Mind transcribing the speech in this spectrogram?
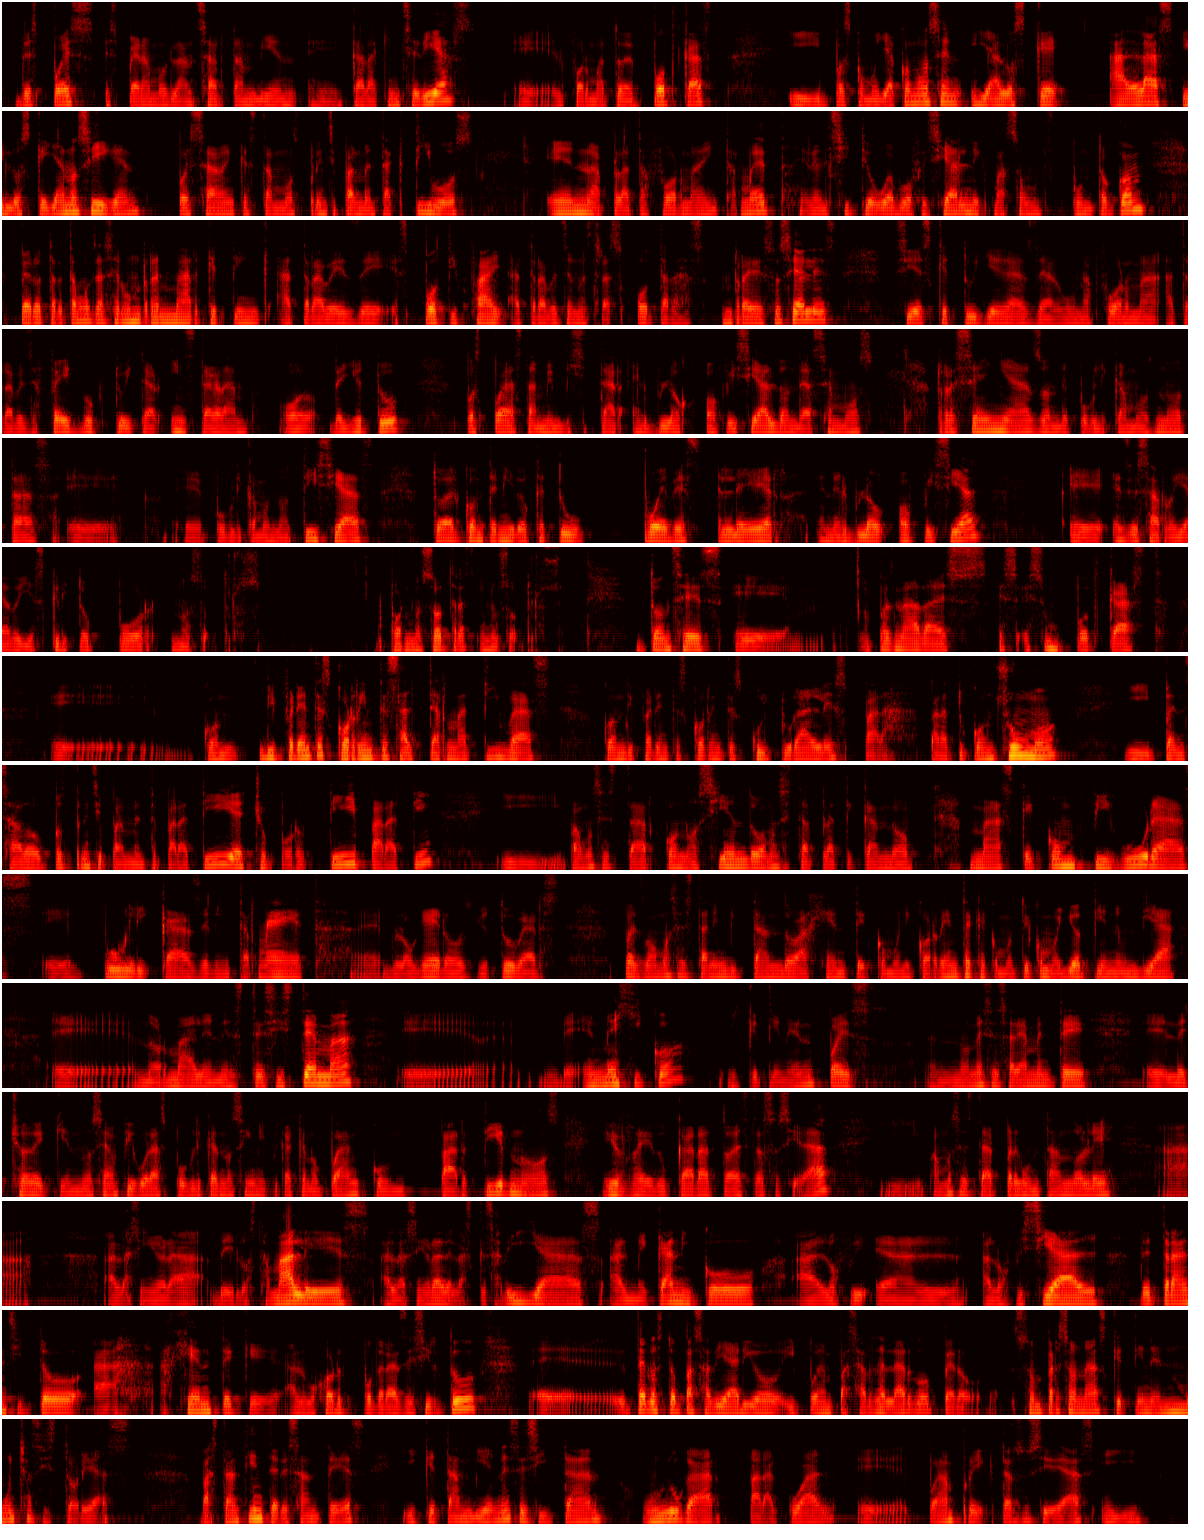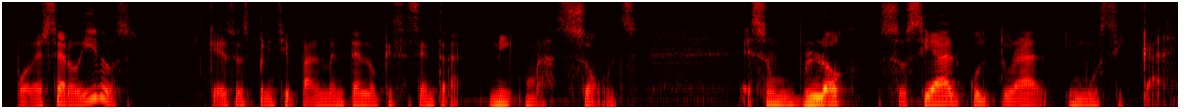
Después esperamos lanzar también eh, cada 15 días eh, el formato de podcast. Y pues como ya conocen y a los que, a las y los que ya nos siguen, pues saben que estamos principalmente activos en la plataforma de internet, en el sitio web oficial nigmasounds.com, pero tratamos de hacer un remarketing a través de Spotify, a través de nuestras otras redes sociales. Si es que tú llegas de alguna forma a través de Facebook, Twitter, Instagram o de YouTube, pues puedas también visitar el blog oficial donde hacemos reseñas, donde publicamos notas, eh, eh, publicamos noticias, todo el contenido que tú puedes leer en el blog oficial eh, es desarrollado y escrito por nosotros por nosotras y nosotros. Entonces, eh, pues nada, es, es, un podcast con diferentes corrientes alternativas, con diferentes corrientes culturales para, para tu consumo y pensado pues principalmente para ti, hecho por ti, para ti. Y vamos a estar conociendo, vamos a estar platicando más que con figuras eh, públicas del internet, eh, blogueros, youtubers, pues vamos a estar invitando a gente común y corriente que como tú y como yo tiene un día eh, normal en este sistema en México y que tienen pues no necesariamente el hecho de que no sean figuras públicas no significa que no puedan compartirnos y reeducar a toda esta sociedad. Y vamos a estar preguntándole a, a la señora de los tamales, a la señora de las quesadillas, al mecánico, al, oficial de tránsito, a, gente que a lo mejor podrás decir tú, eh, te los topas a diario y pueden pasar de largo, pero son personas que tienen muchas historias bastante interesantes y que también necesitan un lugar para cual eh, puedan proyectar sus ideas y poder ser oídos, que eso es principalmente en lo que se centra Nigma Sounds. Es un blog social, cultural y musical.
